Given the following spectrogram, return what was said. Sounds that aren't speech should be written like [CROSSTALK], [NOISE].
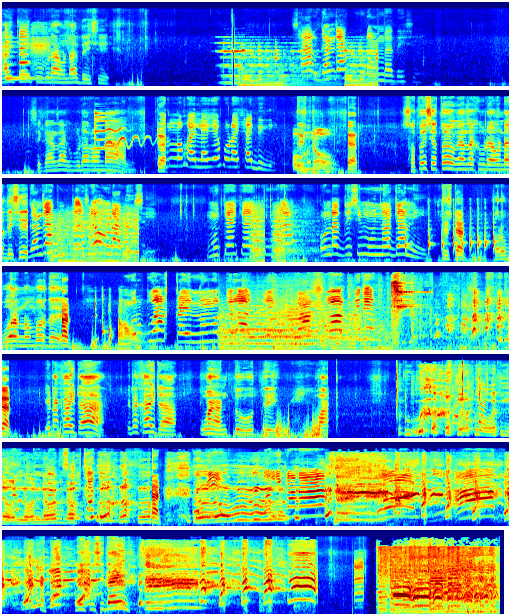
কাই কাই কুকুড়া অন্ডা দেইছি। Sir গাঞ্জা কুড়া আন্ডা দিছি সে গাঁজা কুকুড়ার অন্ডা তোর লোক খাই লাগে পড়াই খাই দিলি। স্টার সতই সে তো গাঁজা কুকুড়া অন্ডা দিছি গাঞ্জা কুড়া সে অন্ডা দিছি মুই কাই কাই অন্ডা দিছি মুই না জানি। স্টার্ট। তোর বুয়ার নম্বর দে। স্টার্ট। মোর বুয়া স্টার্ট এটা কাইটা এটা কাইটা one two three one [LAUGHS] no, no, no, no. Start গলি কানা এই খুশি দেন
